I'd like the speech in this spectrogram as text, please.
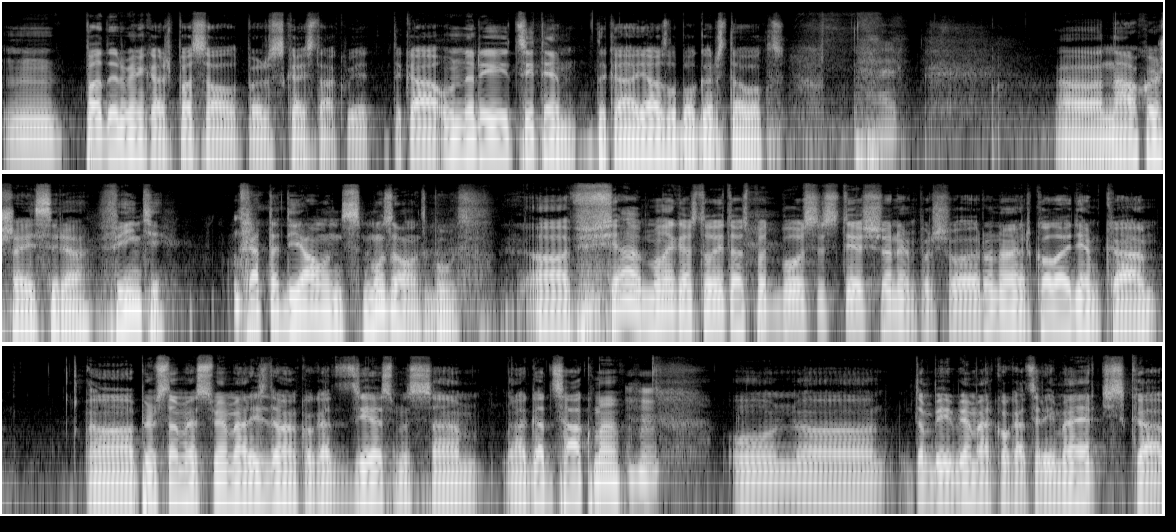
mm, padara vienkārši pasauli par skaistāku vietu. Tā Kā, un arī citiem tā kā, jāuzlabo garstāvoklis. Uh, nākošais ir uh, Finči. Kad tad jauns muzons būs? Uh, jā, man liekas, tas pat būs. Es tieši šodien par šo runāju ar kolēģiem. Ka, uh, pirms tam mēs vienmēr izdevām kaut kādas dziesmas um, uh, gada sākumā. Mm -hmm. Un uh, tam bija vienmēr kaut kāds arī mērķis, ka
